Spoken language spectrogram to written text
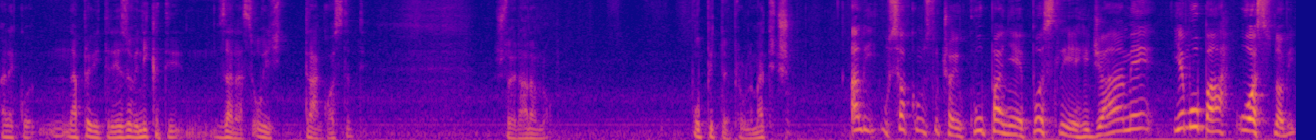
a neko napraviti rezove, nikad ti zaraz uvijek trag ostati, što je naravno upitno i problematično. Ali u svakom slučaju kupanje poslije hijjame je muba u osnovi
